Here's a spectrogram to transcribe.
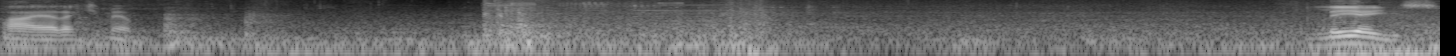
Ah, era aqui mesmo. Leia isso.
